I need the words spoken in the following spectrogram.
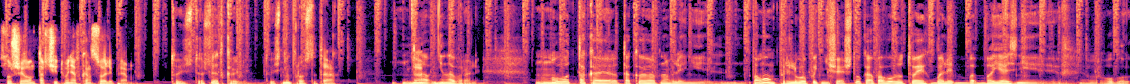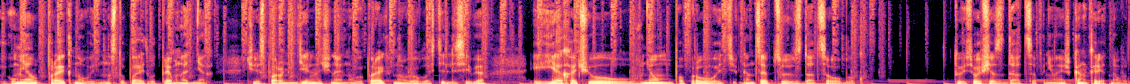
Слушай, он торчит у меня в консоли прям. То есть, то, что открыли. То есть, не просто так. Не, да. на, не наврали. Ну, вот такая, такое обновление. По-моему, прелюбопытнейшая штука. А по поводу твоих боли, бо, боязней э, у меня проект новый наступает вот прямо на днях. Через пару недель начинаю новый проект в новой области для себя. И я хочу в нем попробовать концепцию сдаться облаку. То есть вообще сдаться, понимаешь, конкретно вот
